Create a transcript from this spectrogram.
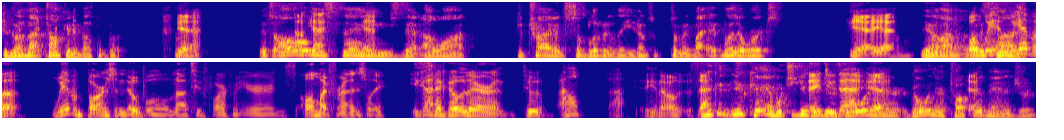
You know, I'm not talking about the book. Right? Yeah, it's all okay. these things yeah. that I want to try to subliminally, you know, somebody buy whether it works. Yeah, yeah. You know, I don't know. Well, we we have a we have a Barnes and Noble not too far from here, and all my friends like you got to go there and do. I don't uh, you know, that, you can you can. What you need to do, do that, go in yeah. there, go in there, talk yeah. to the manager.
